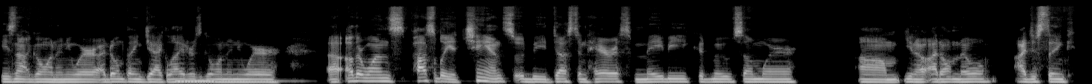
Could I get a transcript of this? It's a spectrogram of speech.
He's not going anywhere. I don't think Jack Leiter's mm-hmm. going anywhere. Uh, other ones, possibly a chance, would be Dustin Harris. Maybe could move somewhere. Um, you know, I don't know. I just think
